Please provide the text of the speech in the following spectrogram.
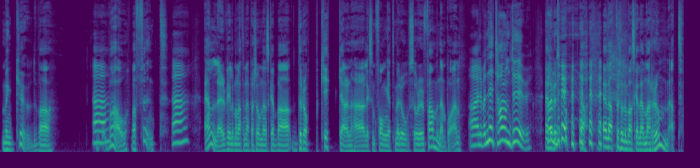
men gud vad, Ja. wow, vad fint. Ja. Eller vill man att den här personen ska bara dropkicka den här liksom fånget med rosor ur famnen på en? Ja, eller bara, nej ta dem du. Ta Eller, dem du. ja, eller att personen bara ska lämna rummet.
